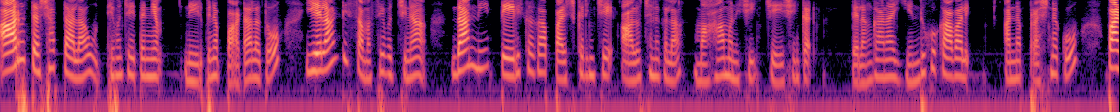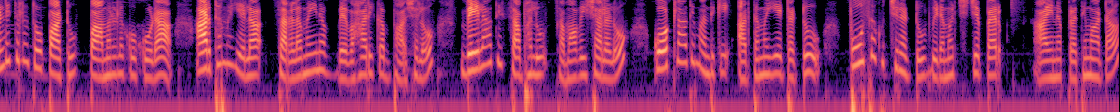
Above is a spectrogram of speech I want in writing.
ఆరు దశాబ్దాల ఉద్యమ చైతన్యం. నేర్పిన పాఠాలతో ఎలాంటి సమస్య వచ్చినా దాన్ని తేలికగా పరిష్కరించే ఆలోచన గల మహామనిషి జయశంకర్. తెలంగాణ ఎందుకు కావాలి? అన్న ప్రశ్నకు పండితులతో పాటు పామరులకు కూడా అర్థమయ్యేలా సరళమైన వ్యవహారిక భాషలో వేలాది సభలు సమావేశాలలో కోట్లాది మందికి అర్థమయ్యేటట్టు పూసగుచ్చినట్టు విడమర్చి చెప్పారు. ఆయన ప్రతిమాట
